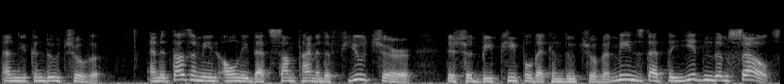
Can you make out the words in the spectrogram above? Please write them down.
and you can do Tshuva. And it doesn't mean only that sometime in the future there should be people that can do tshuva. It means that the Yidden themselves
